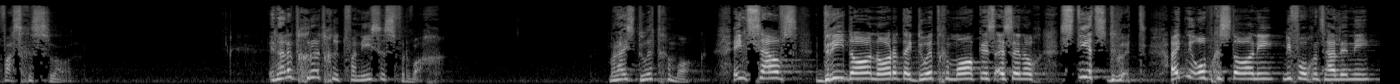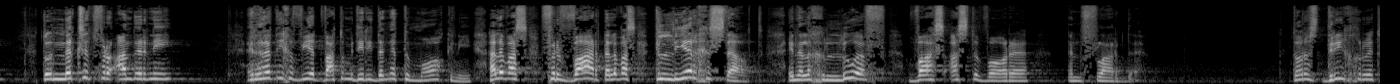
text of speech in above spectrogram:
vasgeslaan. En hulle het groot goed van Jesus verwag. Maar hy's doodgemaak. En selfs 3 dae nadat hy doodgemaak is, is hy nog steeds dood. Hy het nie opgestaan nie, nie volgens hulle nie. Tot niks het verander nie. En hulle het nie geweet wat om met hierdie dinge te maak nie. Hulle was verward, hulle was teleurgesteld en hulle geloof was as te ware in flarde. Daar is drie groot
